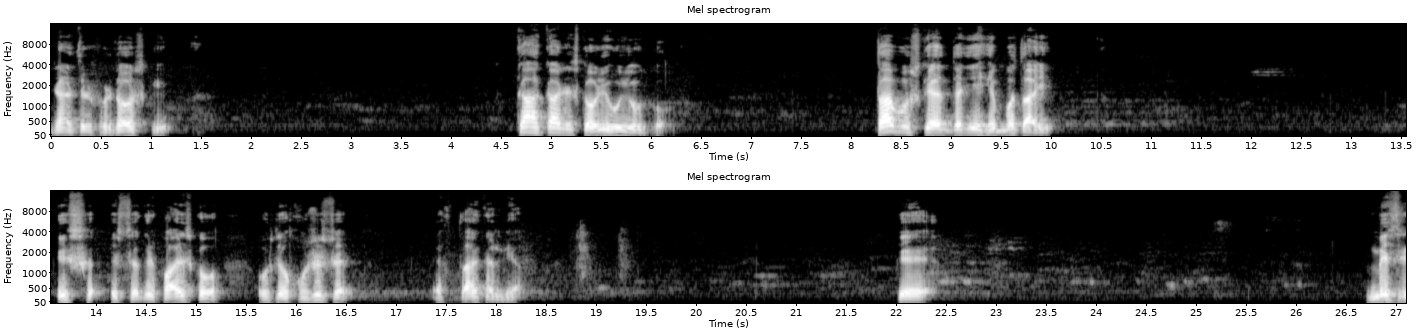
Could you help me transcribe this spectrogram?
جنت الفردوس کی کیا کیا ڈسکوری ہوئی اس کو تب اس کے اندر یہ ہمت آئی اس سیکریفائز کو اس نے خوشی سے اختیار کر لیا کہ مصر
